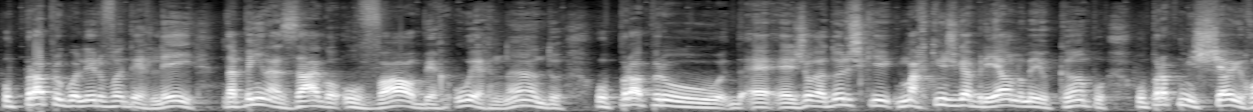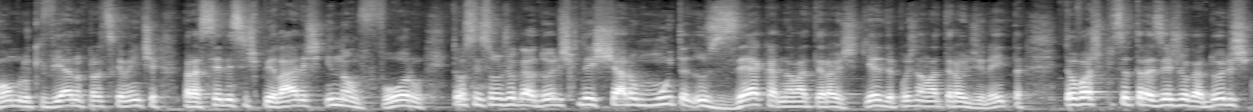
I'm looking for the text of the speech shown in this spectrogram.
o próprio goleiro Vanderlei, da bem nas águas, o Valber, o Hernando, o próprio é, é, jogadores que. Marquinhos Gabriel no meio-campo, o próprio Michel e Rômulo, que vieram praticamente para ser esses pilares e não foram. Então, assim, são jogadores que deixaram muito. O Zeca na lateral esquerda, depois na lateral direita. Então, eu acho que precisa trazer jogadores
